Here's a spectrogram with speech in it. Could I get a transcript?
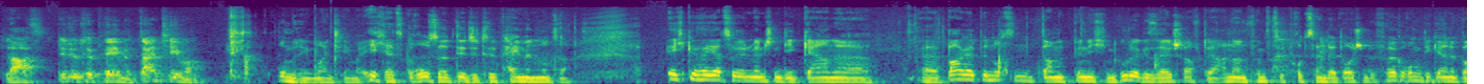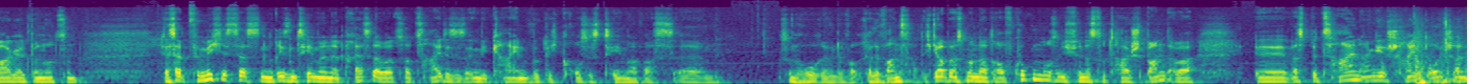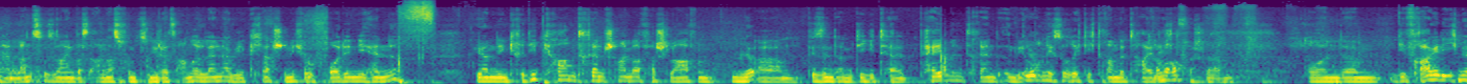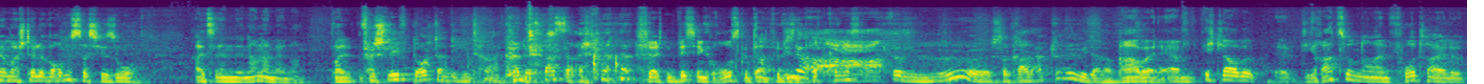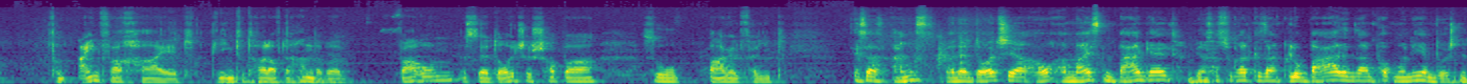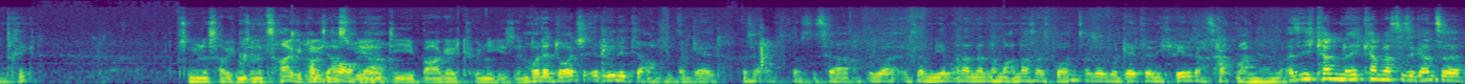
Lars, Digital Payment, dein Thema. Unbedingt mein Thema. Ich als großer Digital Payment Nutzer. Ich gehöre ja zu den Menschen, die gerne äh, Bargeld benutzen. Damit bin ich in guter Gesellschaft der anderen 50 Prozent der deutschen Bevölkerung, die gerne Bargeld benutzen. Deshalb für mich ist das ein Riesenthema in der Presse, aber zurzeit ist es irgendwie kein wirklich großes Thema, was ähm, so eine hohe Relevanz hat. Ich glaube, dass man da drauf gucken muss und ich finde das total spannend, aber äh, was Bezahlen angeht, scheint Deutschland ein Land zu sein, was anders funktioniert als andere Länder. Wir klatschen nicht vor Freude in die Hände. Wir haben den Kreditkartentrend scheinbar verschlafen. Ja. Ähm, wir sind am Digital Payment Trend irgendwie ja. auch nicht so richtig dran beteiligt. Haben wir auch verschlafen. Und ähm, die Frage, die ich mir immer stelle, warum ist das hier so als in, in anderen Ländern? Weil Verschläft Deutschland digital, könnte es das sein? Vielleicht ein bisschen groß gedacht für diesen ja, Podcast. Ähm, ist doch gerade aktuell wieder dabei. Aber ähm, ich glaube, äh, die rationalen Vorteile von Einfachheit liegen total auf der Hand. Aber warum ist der deutsche Shopper so bargeldverliebt? Ist das Angst? Weil der Deutsche ja auch am meisten Bargeld, wie hast du gerade gesagt, global in seinem Portemonnaie im Durchschnitt trägt. Zumindest habe ich mir so eine Zahl gelesen, auch, dass wir ja. die Bargeldkönige sind. Aber der Deutsche redet ja auch nicht über Geld. Das ist ja, auch, das ist ja über, ich glaube, in jedem anderen Land nochmal anders als bei uns. Also über Geld, wenn ich rede, das hat man ja nur. Also ich kann, ich kann, was diese ganze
